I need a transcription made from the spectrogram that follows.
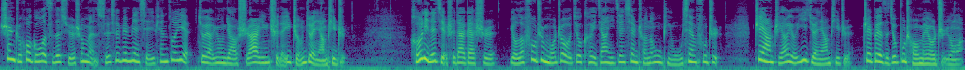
甚至霍格沃茨的学生们随随便便写一篇作业，就要用掉十二英尺的一整卷羊皮纸。合理的解释大概是，有了复制魔咒，就可以将一件现成的物品无限复制，这样只要有一卷羊皮纸，这辈子就不愁没有纸用了。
